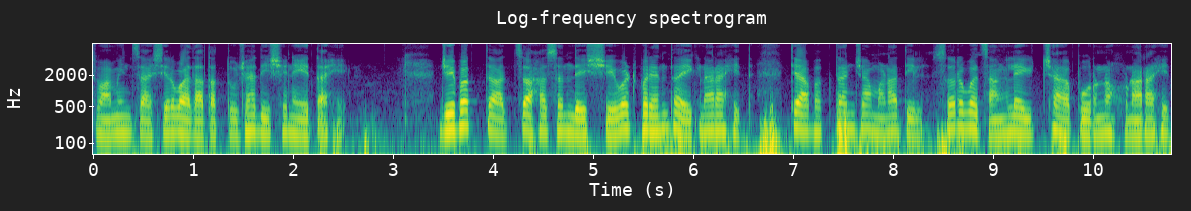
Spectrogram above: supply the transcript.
स्वामींचा आशीर्वाद आता तुझ्या दिशेने येत आहे. जे भक्त आजचा हा संदेश शेवटपर्यंत ऐकणार आहेत त्या भक्तांच्या मनातील सर्व चांगल्या इच्छा पूर्ण होणार आहेत.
